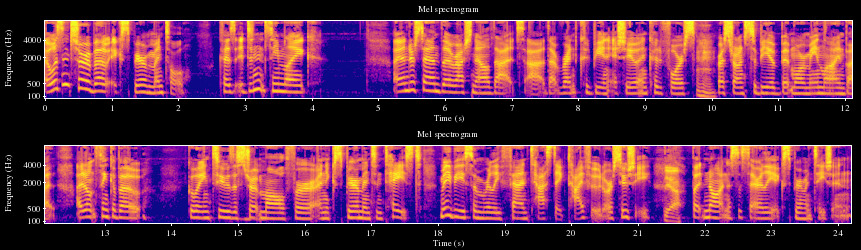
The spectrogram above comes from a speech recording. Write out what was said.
I wasn't sure about experimental cuz it didn't seem like I understand the rationale that uh, that rent could be an issue and could force restaurants to be a bit more mainline, but I don't think about going to the strip mall for an experiment in taste. Maybe some really fantastic Thai food or sushi, Yeah. but not necessarily experimentation.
